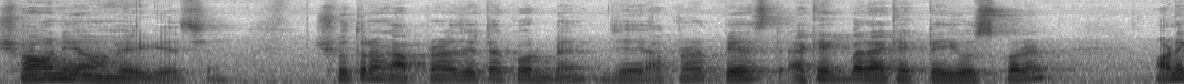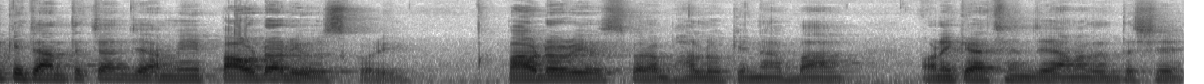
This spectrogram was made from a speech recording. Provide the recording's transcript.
সহনীয় হয়ে গিয়েছে। সুতরাং আপনারা যেটা করবেন যে, আপনারা পেস্ট এক একবার এক একটা ইউজ করেন। অনেকে জানতে চান যে, আমি পাউডার ইউজ করি। পাউডার ইউজ করা ভালো কিনা? বা অনেকে আছেন যে, আমাদের দেশে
